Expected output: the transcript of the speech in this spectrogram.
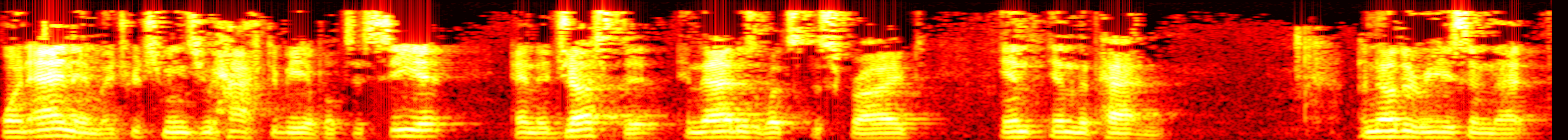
on an image, which means you have to be able to see it and adjust it, and that is what's described in the patent. Another reason that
